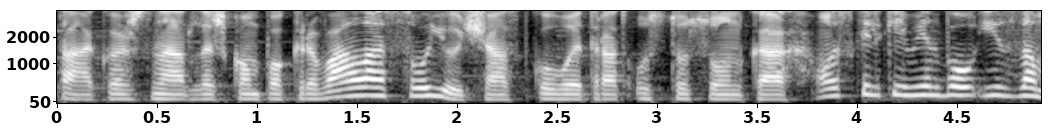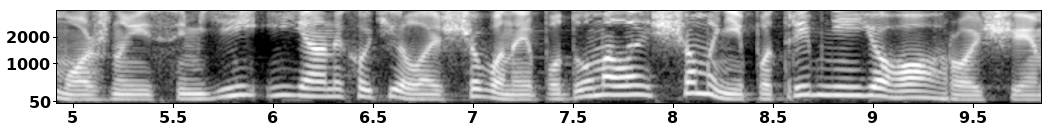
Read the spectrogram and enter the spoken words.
Також з надлишком покривала свою частку витрат у стосунках, оскільки він був із заможної сім'ї, і я не хотіла, щоб вони подумали, що мені потрібні його гроші.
